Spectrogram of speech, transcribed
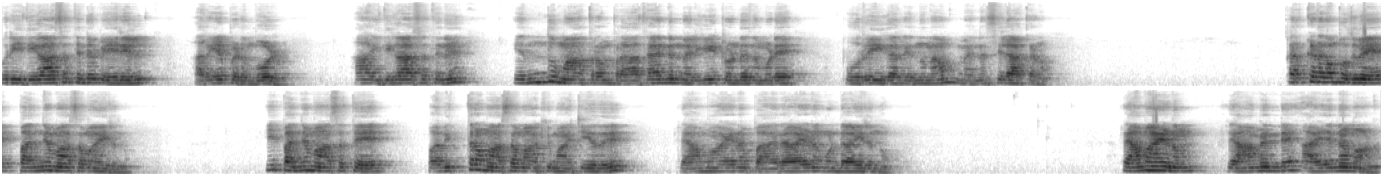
ഒരു ഇതിഹാസത്തിന്റെ പേരിൽ അറിയപ്പെടുമ്പോൾ ആ ഇതിഹാസത്തിന് എന്തുമാത്രം പ്രാധാന്യം നൽകിയിട്ടുണ്ട് നമ്മുടെ പൂർവികർ എന്ന് നാം മനസ്സിലാക്കണം. കർക്കിടകം പൊതുവെ പഞ്ഞമാസമായിരുന്നു. ഈ പഞ്ഞമാസത്തെ പവിത്രമാസമാക്കി മാറ്റിയത് രാമായണ പാരായണം കൊണ്ടായിരുന്നു. രാമായണം രാമന്റെ അയനമാണ്.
